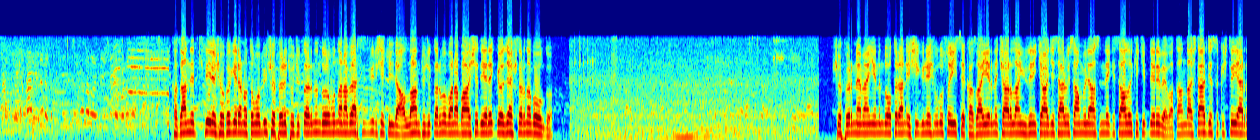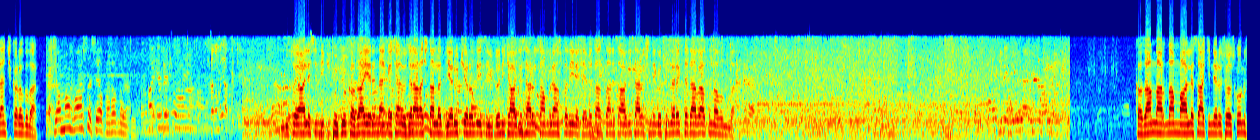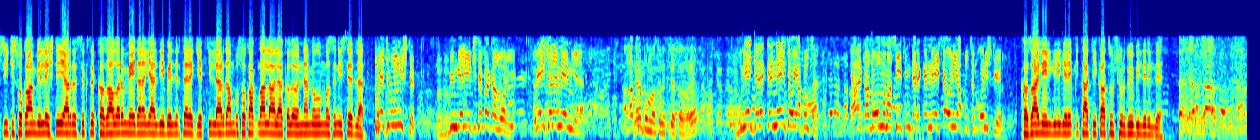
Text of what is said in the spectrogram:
Kazanın etkisiyle şoka giren otomobil şoförü çocuklarının durumundan habersiz bir şekilde Allah'ım çocuklarımı bana bağışla diyerek gözyaşlarına boğuldu. Şoförün hemen yanında oturan eşi Güneş Ulusoy ise kaza yerine çağrılan 112 acil servis ambulansındaki sağlık ekipleri ve vatandaşlarca sıkıştığı yerden çıkarıldılar. Zaman varsa şey yapar ablacığım. Ulusoy ailesinin iki çocuğu kaza yerinden geçen özel araçlarla diğer 3 yaralı ise 112 acil servis ambulansları ile devlet hastanesi acil servisine götürülerek tedavi altına alındılar. Kazanlardan mahalle sakinleri söz konusu iki sokağın birleştiği yerde sık sık kazaların meydana geldiği belirterek yetkililerden bu sokaklarla alakalı önlem alınmasını istediler. Hizmeti bulmuştur. Gün geliyor iki sefer gaz oraya. Buraya hiç önem vermiyorlar. Anladın ne yapılmasını mı? istiyorsun buraya? Buraya gereken neyse o yapılsın. Yani gaz olmaması için gereken neyse onu yapılsın. Onu istiyoruz. Kazayla ilgili gerekli tahkikatın sürdüğü bildirildi. Yarım saat oldu ya.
